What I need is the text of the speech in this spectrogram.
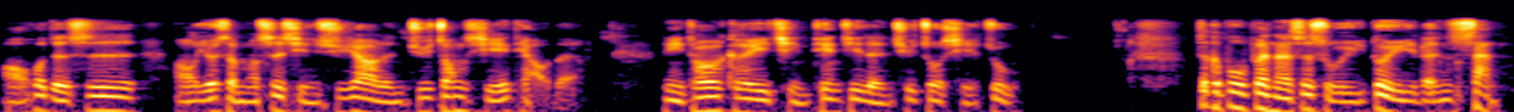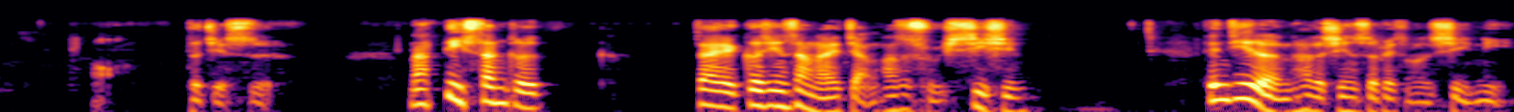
哦，或者是哦有什么事情需要人居中协调的，你都可以请天机人去做协助。这个部分呢，是属于对于人善哦。的解释，那第三个，在个性上来讲，他是属于细心。天机人他的心思非常的细腻，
